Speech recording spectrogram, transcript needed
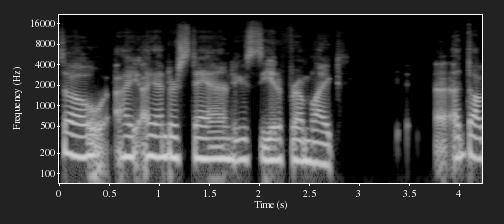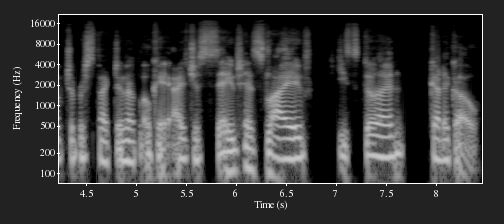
So I, I understand you see it from like a, a doctor perspective of, okay, I just saved his life. He's good. Gotta go.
